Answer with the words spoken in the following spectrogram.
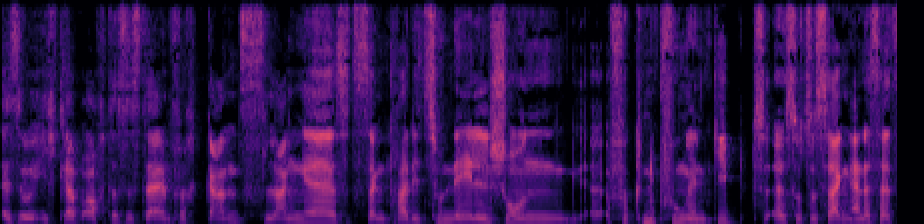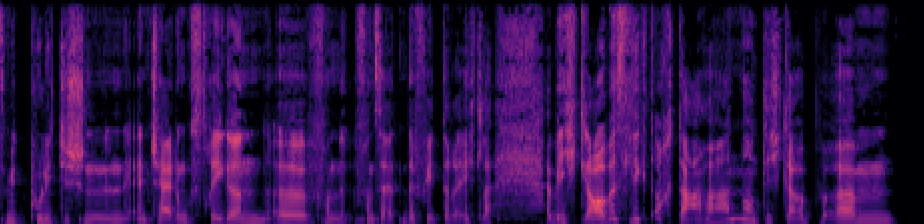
also ich glaube auch, dass es da einfach ganz lange sozusagen traditionell schon äh, Verknüpfungen gibt, äh, sozusagen einerseits mit politischen Entscheidungsträgern von, von Seiten der Väterrechtler. Aber ich glaube, es liegt auch daran und ich glaube, ähm,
